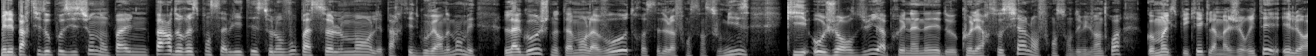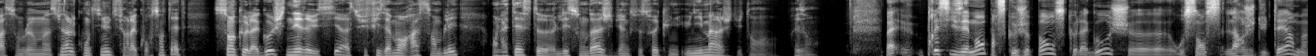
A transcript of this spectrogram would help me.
Mais les partis d'opposition n'ont pas une part de responsabilité selon vous, pas seulement les partis de gouvernement, mais la gauche, notamment la vôtre, celle de la France insoumise, qui aujourd'hui, après une année de colère sociale en France en 2023, comment expliquer que la majorité et le Rassemblement national continuent de faire la course en tête, sans que la gauche n'ait réussi à suffisamment rassembler? On atteste les sondages, bien que ce soit qu'une image du temps présent. Bah, précisément parce que je pense que la gauche, euh, au sens large du terme,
